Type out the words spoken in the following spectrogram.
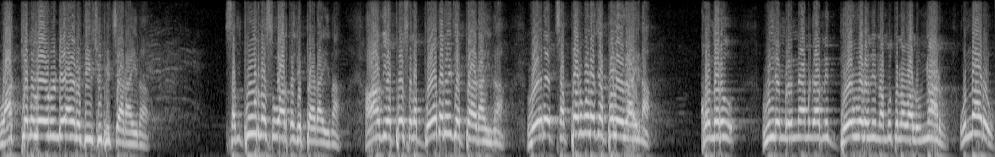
వాక్యంలో నుండి ఆయన తీసి చూపించాడు ఆయన. సంపూర్ణ సువార్త చెప్పాడు ఆయన. ఆది అపోసల బోధనే చెప్పాడు ఆయన. వేరే చెప్పడం కూడా చెప్పలేదు ఆయన. కొందరు విలియం బ్రెన్నామ్ గారిని దేవుడని నమ్ముతున్న వాళ్ళు ఉన్నారు. ఉన్నారు.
